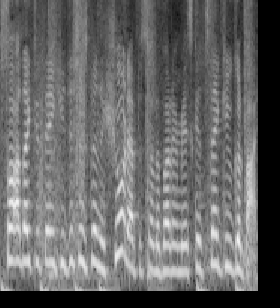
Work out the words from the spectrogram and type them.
So I'd like to thank you. This has been a short episode of Butter and Biscuits. Thank you. Goodbye.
